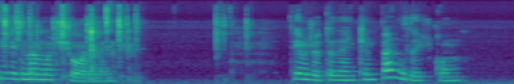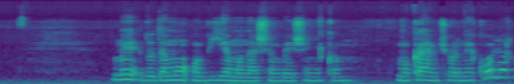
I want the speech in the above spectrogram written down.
і візьмемо чорний. Тим же тоненьким пензликом ми додамо об'єму нашим вишенькам. Вмикаємо чорний колір.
